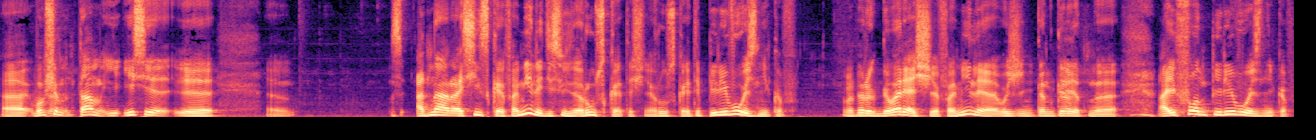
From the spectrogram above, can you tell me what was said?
В общем, там, если одна российская фамилия, действительно русская, точнее, русская, это Перевозников. Во-первых, говорящая фамилия, очень конкретная. Айфон перевозников.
